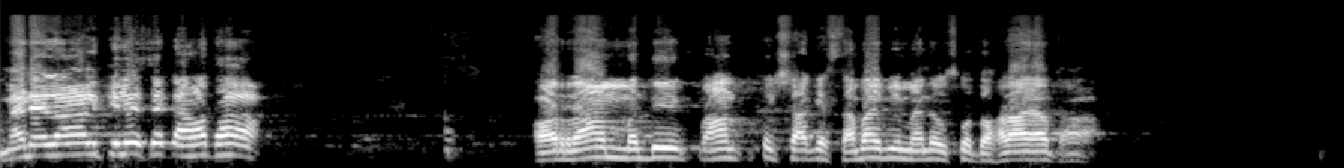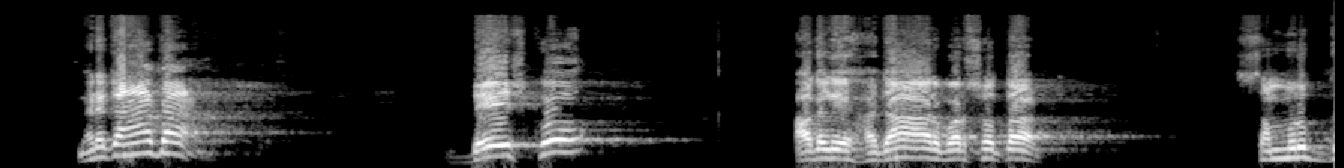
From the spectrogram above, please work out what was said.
मैंने लाल किले से कहा था। और राम मंदिर प्राण प्रतिष्ठा के समय भी मैंने उसको दोहराया था। मैंने कहा था, देश को अगले हज़ार वर्षों तक समृद्ध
